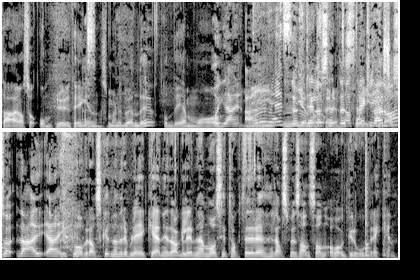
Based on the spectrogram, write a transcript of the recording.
Det er altså omprioriteringen som er nødvendig, og det må og jeg er nødt til å sette strek der. Altså, er, jeg er ikke overrasket, men dere ble ikke enige i dag heller. Men jeg må si takk til dere, Rasmus Hansson og Gro Brekken.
